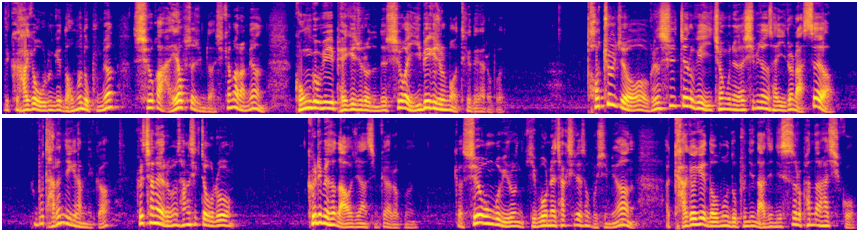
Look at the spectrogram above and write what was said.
근데 그 가격 오르는 게 너무 높으면 수요가 아예 없어집니다. 쉽게 말하면 공급이 100이 줄었는데 수요가 200이 줄면 어떻게 돼요, 여러분? 더 줄죠. 그래서 실제로 그게 2009년에서 12년 사이에 일어났어요. 뭐 다른 얘기를 합니까? 그렇잖아요, 여러분. 상식적으로 그림에서 나오지 않습니까, 여러분? 그러니까 수요 공급 이론 기본에 착실해서 보시면 가격이 너무 높은지 낮은지 스스로 판단하시고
